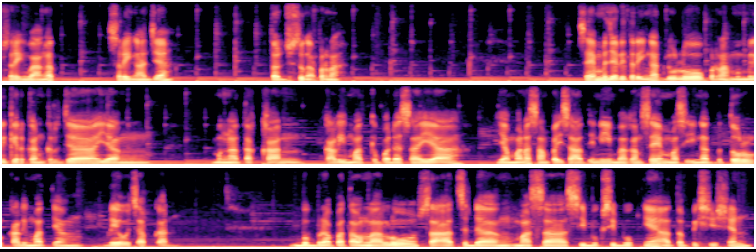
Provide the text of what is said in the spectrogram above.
Sering banget? Sering aja? Atau justru nggak pernah? Saya menjadi teringat dulu pernah memiliki rekan kerja yang mengatakan kalimat kepada saya yang mana sampai saat ini bahkan saya masih ingat betul kalimat yang beliau ucapkan beberapa tahun lalu saat sedang masa sibuk-sibuknya atau peak season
